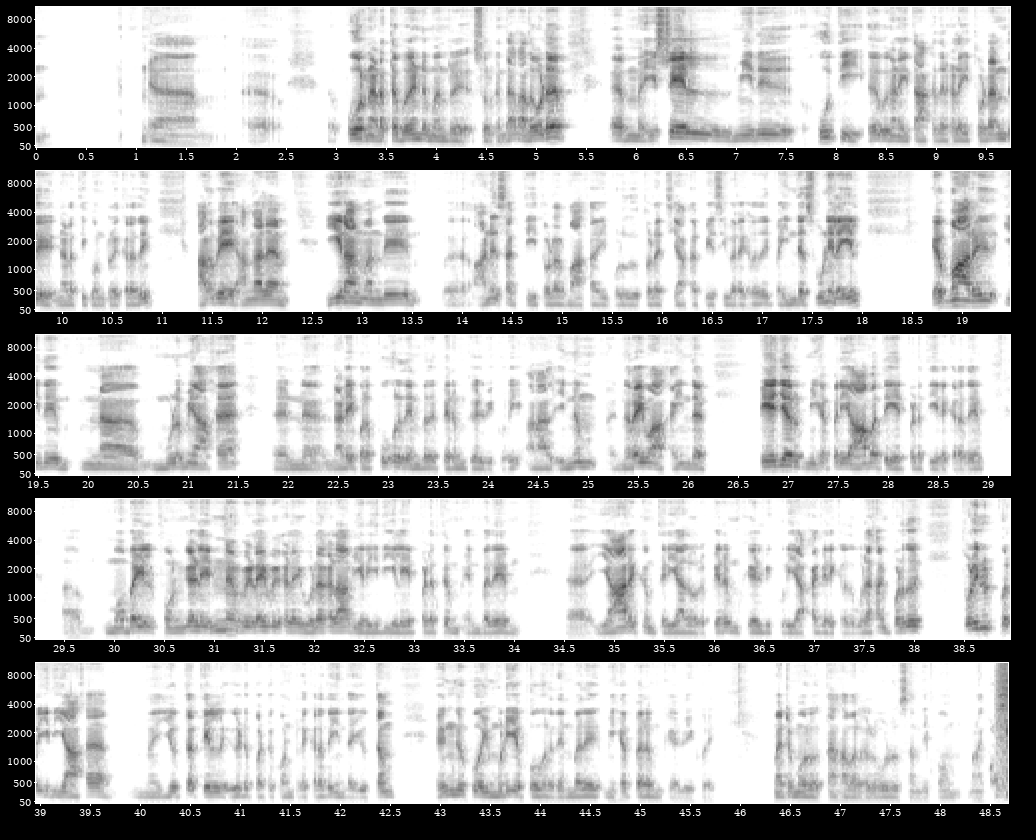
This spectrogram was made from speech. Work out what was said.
போர் நடத்த வேண்டும் என்று சொல்கின்றார். அதோடு இஸ்ரேல் மீது ஹூத்தி ஏவுகணை தாக்குதல்களை தொடர்ந்து நடத்தி கொண்டிருக்கிறது. ஆகவே அங்கால ஈரான் வந்து அணுசக்தி தொடர்பாக இப்பொழுது தொடர்ச்சியாக பேசி வருகிறது. இப்ப இந்த சூழ்நிலையில் எவ்வாறு இது முழுமையாக ந- நடைபெற போகிறது என்பது பெரும் கேள்விக்குறி. ஆனால் இன்னும் நிறைவாக இந்த பேஜர் மிகப்பெரிய ஆபத்தை ஏற்படுத்தி இருக்கிறது. மொபைல் போன்கள் என்ன விளைவுகளை உலகளாவிய ரீதியில் ஏற்படுத்தும் என்பது யாருக்கும் தெரியாத ஒரு பெரும் கேள்விக்குறியாக இருக்கிறது. உலகம் இப்பொழுது தொழில்நுட்ப ரீதியாக யுத்தத்தில் ஈடுபட்டு கொண்டிருக்கிறது. இந்த யுத்தம் எங்கு போய் முடிய போகிறது என்பது மிக பெரும் கேள்விக்குறி. மற்றும் ஒரு தகவல்களோடு சந்திப்போம். வணக்கம்.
